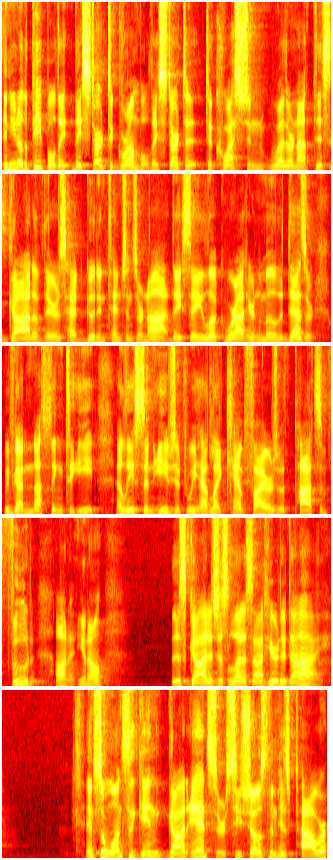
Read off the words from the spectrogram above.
And you know, the people, they, they start to grumble. They start to, to question whether or not this God of theirs had good intentions or not. They say, Look, we're out here in the middle of the desert. We've got nothing to eat. At least in Egypt, we had like campfires with pots of food on it, you know? This God has just let us out here to die. And so once again, God answers. He shows them his power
